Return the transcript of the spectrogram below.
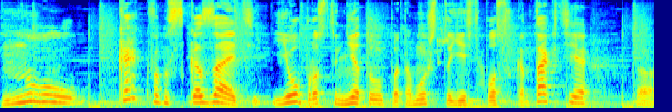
Ну, как вам сказать, его просто нету, потому что есть пост ВКонтакте, э,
